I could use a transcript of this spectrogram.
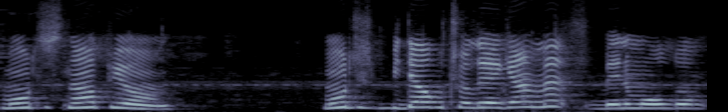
Mortis ne yapıyorsun? Mortis bir daha bu çalıya gelme. Benim olduğum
